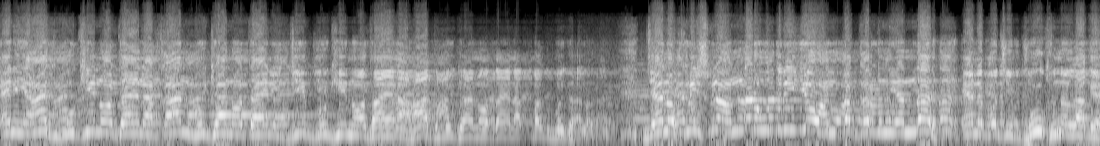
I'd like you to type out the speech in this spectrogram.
એની આંખ ભૂખી ન થાય, એના કાન ભૂખ્યા ન થાય, એની જીભ ભૂખી ન થાય, એના હાથ ભૂખ્યા ન થાય, એના પગ ભૂખ્યા ન થાય. જેનો કૃષ્ણ અંદર ઉતરી ગયો અંતઃકરણની અંદર, એને પછી ભૂખ ન લાગે.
